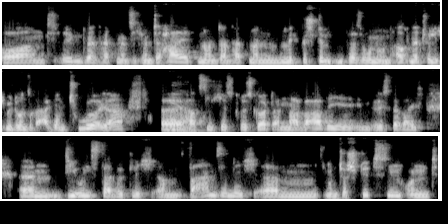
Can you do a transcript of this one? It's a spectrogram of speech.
Und irgendwann hat man sich unterhalten und dann hat man mit bestimmten Personen und auch natürlich mit unserer Agentur, ja, äh, ja. herzliches Grüß Gott an Navari in Österreich, ähm, die uns da wirklich ähm, wahnsinnig ähm, unterstützen und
